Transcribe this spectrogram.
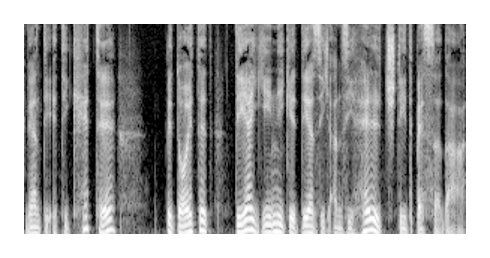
während die Etikette bedeutet, derjenige, der sich an sie hält, steht besser da.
